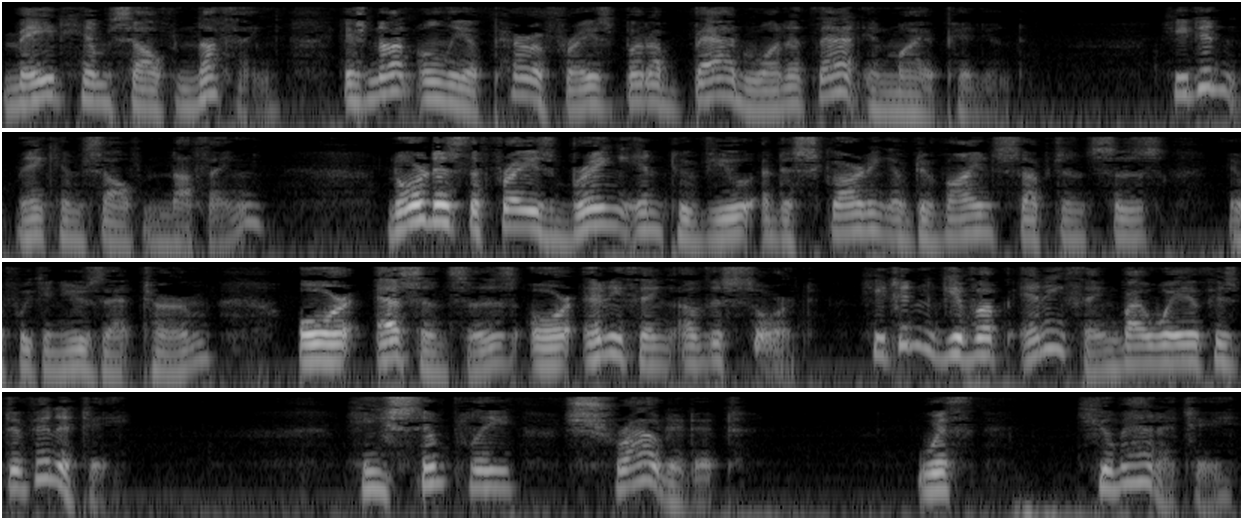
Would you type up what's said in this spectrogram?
made himself nothing, is not only a paraphrase, but a bad one at that, in my opinion. He didn't make himself nothing. Nor does the phrase bring into view a discarding of divine substances, if we can use that term, or essences, or anything of the sort. He didn't give up anything by way of his divinity. He simply shrouded it with humanity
